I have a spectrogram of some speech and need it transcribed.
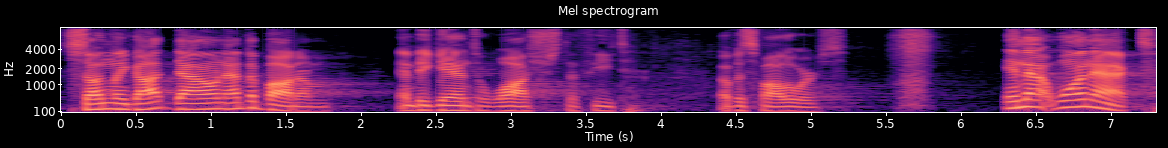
suddenly got down at the bottom and began to wash the feet of his followers. In that one act,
